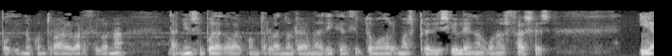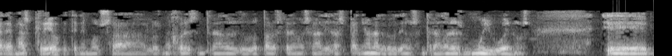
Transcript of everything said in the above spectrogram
pudiendo controlar el Barcelona, también se puede acabar controlando el Real Madrid, que en cierto modo es más previsible en algunas fases. Y además creo que tenemos a los mejores entrenadores de Europa, los tenemos en la Liga Española, creo que tenemos entrenadores muy buenos. Eh,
